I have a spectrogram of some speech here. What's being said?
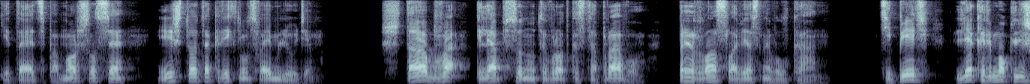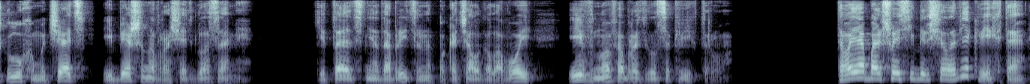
Китаец поморщился и что-то крикнул своим людям. «Чтоб ва...» — кляп, сунутый в рот костоправу, прервал словесный вулкан. Теперь лекарь мог лишь глухо мычать и бешено вращать глазами. Китаец неодобрительно покачал головой и вновь обратился к Виктору. «Твоя большой Сибирь человек, Вихта,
